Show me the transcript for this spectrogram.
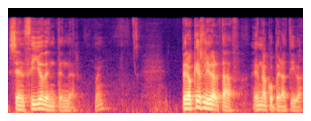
sencillo de entender. ¿eh? Pero, ¿qué es libertad en una cooperativa?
